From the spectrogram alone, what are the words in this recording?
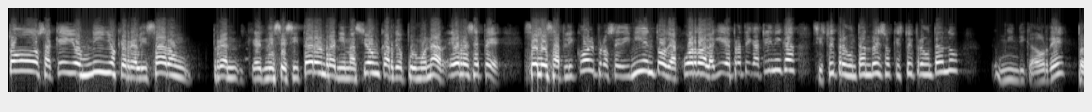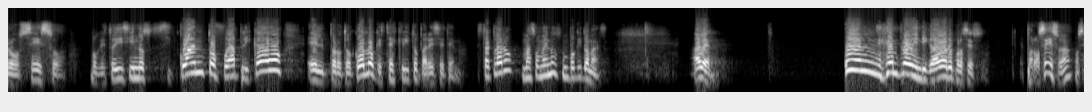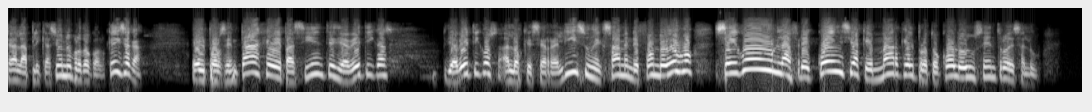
todos aquellos niños que realizaron, que necesitaron reanimación cardiopulmonar, RCP, ¿se les aplicó el procedimiento de acuerdo a la guía de práctica clínica? Si estoy preguntando eso, ¿qué estoy preguntando? Un indicador de proceso, porque estoy diciendo cuánto fue aplicado el protocolo que está escrito para ese tema. ¿Está claro? Más o menos, un poquito más. A ver, un ejemplo de indicador de proceso. Proceso, ¿eh? o sea, la aplicación de un protocolo. ¿Qué dice acá? El porcentaje de pacientes diabéticas, diabéticos a los que se realice un examen de fondo de ojo según la frecuencia que marque el protocolo de un centro de salud.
